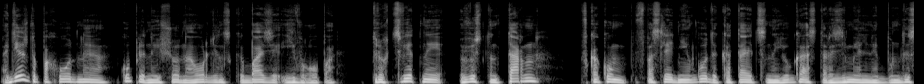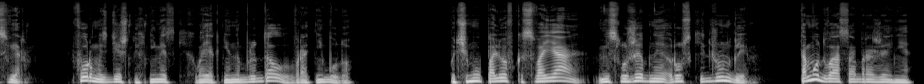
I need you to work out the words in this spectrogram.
Одежда походная, куплена еще на орденской базе «Европа». Трехцветный «Вюстентарн», в каком в последние годы катается на юга староземельный бундесвер. Формы здешних немецких вояк не наблюдал, врать не буду. Почему полевка своя, не служебные русские джунгли? Тому два соображения.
